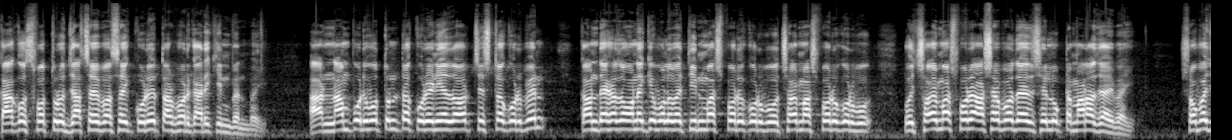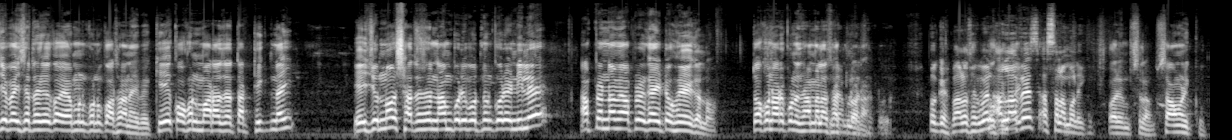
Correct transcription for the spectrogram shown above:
কাগজপত্র যাচাই বাছাই করে তারপর গাড়ি কিনবেন ভাই। আর নাম পরিবর্তনটা করে নিয়ে যাওয়ার চেষ্টা করবেন। কারণ দেখা যায় অনেকে বলে ভাই তিন মাস পরে করব ছয় মাস পরে করব। ওই ছয় মাস পরে আসার পর দেখা যায় সেই লোকটা মারা যায় ভাই। সবাই যে বাইসা থাকে কয় এমন কোনো কথা নাই ভাই। কে কখন মারা যায় তার ঠিক নাই। এই জন্য সাথে সাথে নাম পরিবর্তন করে নিলে আপনার নামে আপনার গাড়িটা হয়ে গেল। তখন আর কোনো ঝামেলা থাকল না। ওকে ভালো থাকবেন। আল্লাহ হাফেজ। আসসালামু আলাইকুম। ওয়ালাইকুম আসসালাম। আসসালামু আলাইকুম।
